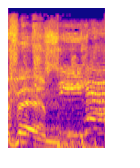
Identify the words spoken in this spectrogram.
ZFM.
